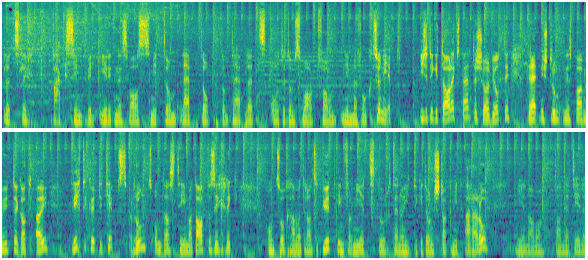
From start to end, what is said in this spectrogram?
plötzlich weg sind, weil irgendwas mit dem Laptop, dem Tablet oder dem Smartphone nicht mehr funktioniert. Ist ein Digitalexperte, Joel Viotti, der hat uns darum in ein paar Minuten euch richtig gute Tipps rund um das Thema Datensicherung. Und so kommen wir also gut informiert durch den heutigen Donnerstag mit RRO. Mein Name ist Daniel Thieler.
